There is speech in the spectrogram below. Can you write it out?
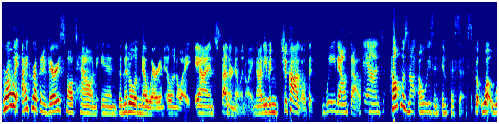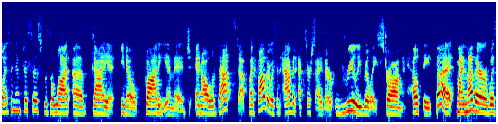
growing, I grew up in a very small town in the middle of nowhere in Illinois and Southern Illinois, not even Chicago, but way down south. And health was not always an emphasis, but what was an emphasis was a lot of diet, you know, body image and all of that stuff. My father was an avid exerciser, really, really strong and healthy. But my mother was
